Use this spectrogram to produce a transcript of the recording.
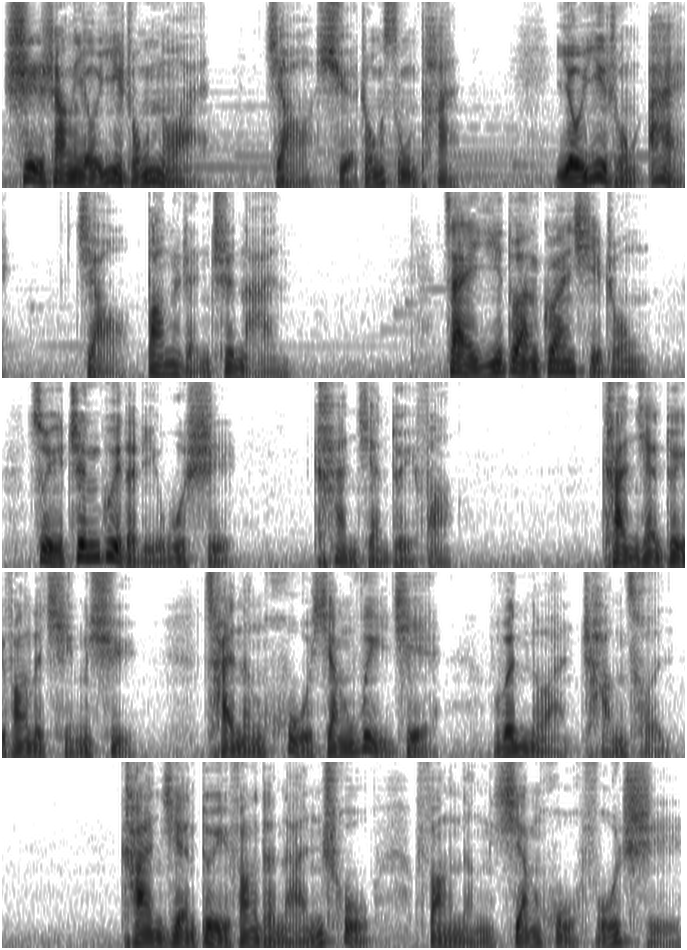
世上有一种暖，叫雪中送炭；有一种爱，叫帮人之难。在一段关系中，最珍贵的礼物是看见对方，看见对方的情绪，才能互相慰藉，温暖长存；看见对方的难处，方能相互扶持，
